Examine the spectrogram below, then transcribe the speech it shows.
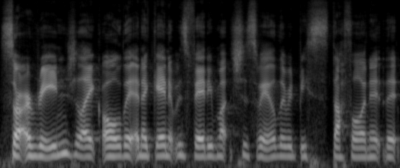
sort of range, like all the, and again, it was very much as well, there would be stuff on it that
